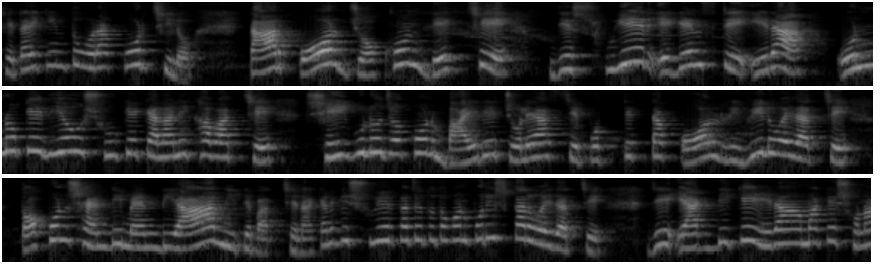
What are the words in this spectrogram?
সেটাই কিন্তু ওরা করছিল। তারপর যখন দেখছে যে সুয়ের এগেনস্টে এরা অন্যকে দিয়েও সুকে কেলানি খাওয়াচ্ছে, সেইগুলো যখন বাইরে চলে আসছে, প্রত্যেকটা কল রিভিল হয়ে যাচ্ছে তখন স্যান্ডি ম্যান্ডি আর নিতে পারছে না। কেন কি শুয়ের কাছে তো তখন পরিষ্কার হয়ে যাচ্ছে যে, একদিকে এরা আমাকে সোনা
